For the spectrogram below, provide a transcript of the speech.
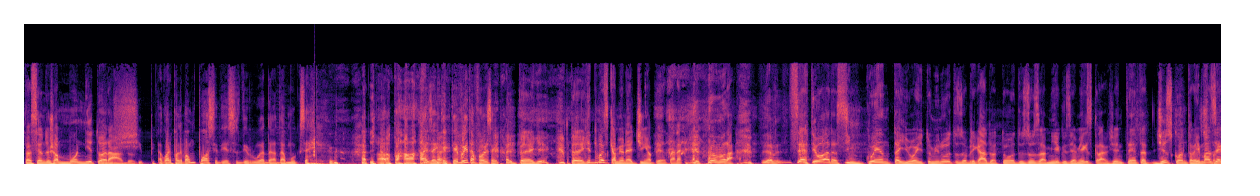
Tá sendo já monitorado. chip. Agora, para levar um poste desses de rua da, da Mux aí. Rapaz, aí tem que ter muita força aí. Aí pegue, pegue duas caminhonetinhas pretas, né? Vamos lá. 7 horas e 58 minutos. Obrigado a todos os amigos e amigas. Claro, a gente tenta descontrair, mas, é,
